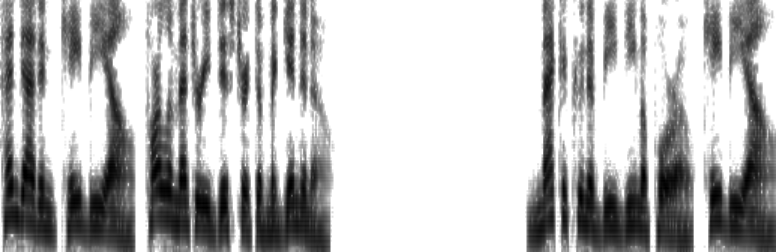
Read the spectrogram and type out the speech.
Pendatun KBL, Parliamentary District of Maguindanao Makakuna B. Dimaporo, KBL,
